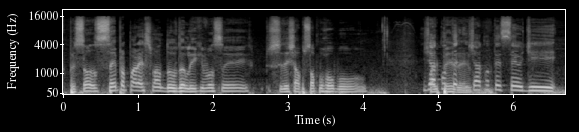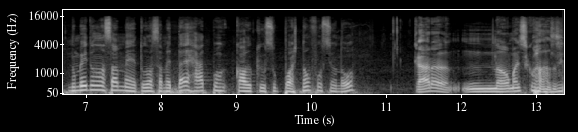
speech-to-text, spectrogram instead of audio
A pessoa sempre aparece uma dúvida ali que você se deixar só pro robô. Já, aconte- perder. já aconteceu de, no meio do lançamento, o lançamento dar errado por causa que o suporte não funcionou. Cara, não, mas quase.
